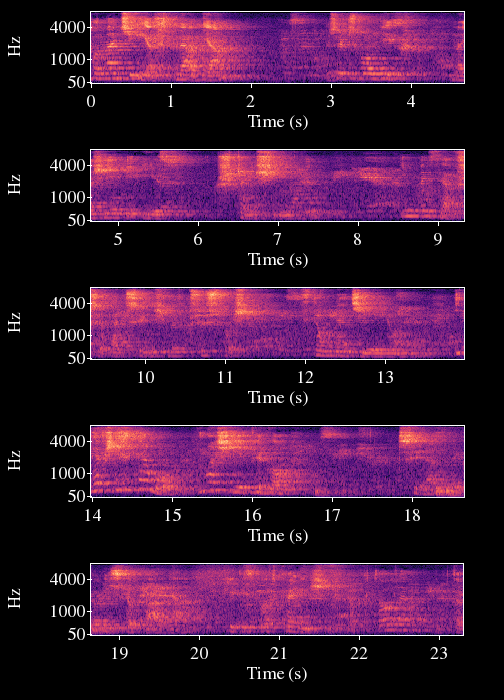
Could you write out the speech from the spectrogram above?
to nadzieja sprawia, że człowiek na ziemi jest szczęśliwy. I my zawsze patrzyliśmy w przyszłość z tą nadzieją. I tak się stało właśnie tego 13 listopada, kiedy spotkaliśmy doktora, doktor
